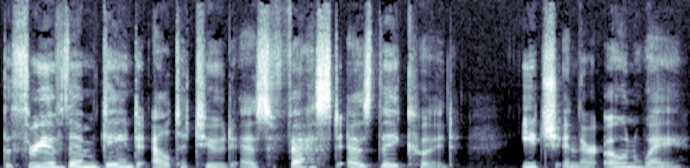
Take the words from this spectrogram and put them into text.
The three of them gained altitude as fast as they could, each in their own way.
